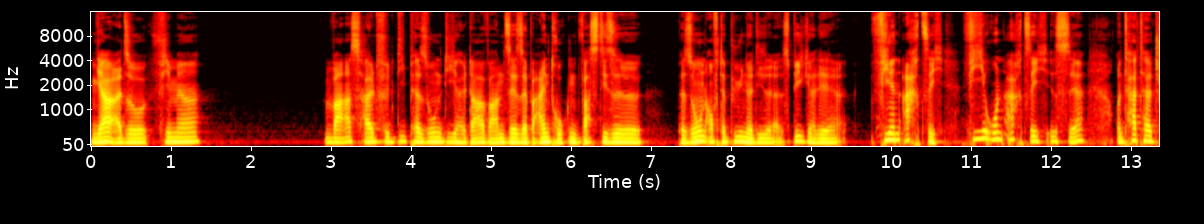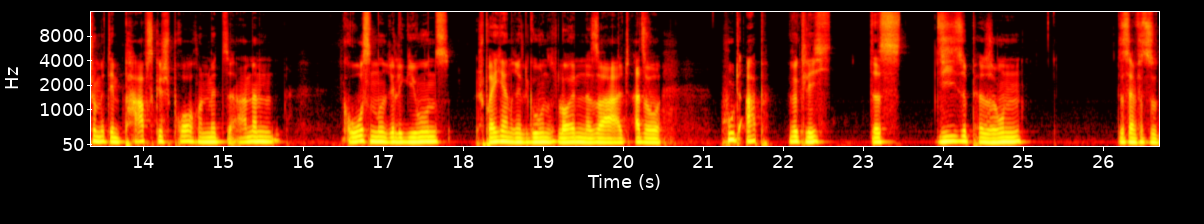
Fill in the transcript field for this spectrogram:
ja, also vielmehr war es halt für die Personen, die halt da waren, sehr, sehr beeindruckend, was diese Person auf der Bühne, dieser Speaker, der 84. 84 ist er und hat halt schon mit dem Papst gesprochen, mit anderen großen Religionssprechern, Religionsleuten. Das war halt, also Hut ab, wirklich, dass diese Person das einfach so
